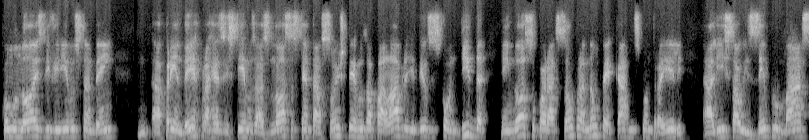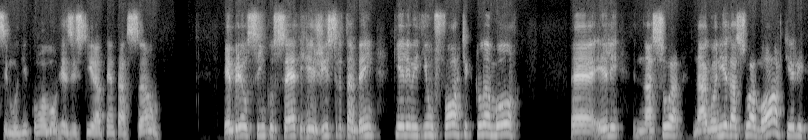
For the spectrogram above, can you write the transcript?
como nós deveríamos também aprender para resistirmos às nossas tentações, termos a palavra de Deus escondida em nosso coração para não pecarmos contra ele. Ali está o exemplo máximo de como resistir à tentação. Hebreus 5:7 registra também que ele emitiu um forte clamor. É, ele na sua na agonia da sua morte ele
